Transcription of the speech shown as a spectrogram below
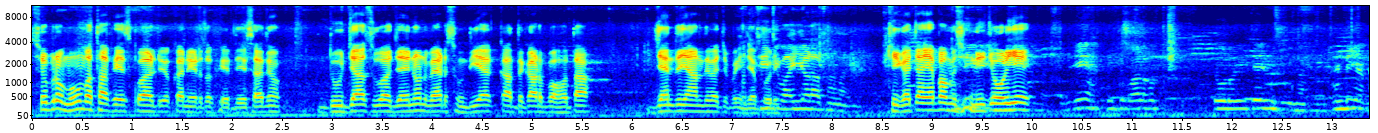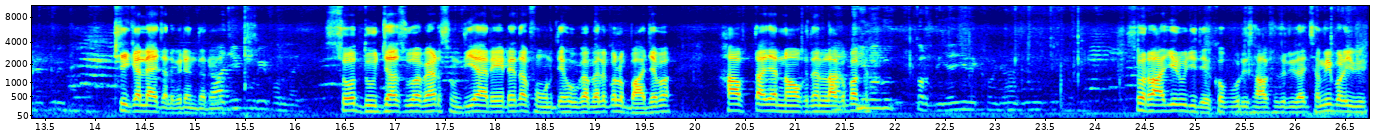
ਸੋ ਬਰੋ ਮੂੰਹ ਮੱਥਾ ਫੇਸ ਕੁਆਲਿਟੀ ਉਹ ਨੇੜ ਤੋਂ ਫੇਰ ਦੇਖ ਸਕਦੇ ਹੋ। ਦੂਜਾ ਸੂਆ ਜੈਨੂਨ ਵੈਟ ਸੁੰਦੀ ਆ ਕੱਦ ਕਾਠ ਬਹੁਤ ਆ। ਜਿੰਦ ਜਾਨ ਦੇ ਵਿੱਚ ਪੈਂਦੀ ਆ ਪੂਰੀ। ਚਵਾਈ ਵਾਲਾ ਖਾਣਾ ਜੀ। ਠੀਕ ਆ ਚਾਹੇ ਆਪਾਂ ਮਸ਼ੀਨੀ ਚੋਲੀਏ। ਠੀਕ ਆ ਲੈ ਚੱਲ ਵੀਰੇ ਅੰਦਰ ਨੂੰ। ਰਾਜੀ ਪੂਰੀ ਫੁੱਲ ਆ ਜੀ। ਸੋ ਦੂਜਾ ਸੂਆ ਵੈਟ ਸੁੰਦੀ ਆ ਰੇਟ ਇਹਦਾ ਫੋਨ ਤੇ ਹੋਊਗਾ ਬਿਲਕੁਲ ਵਾਜਬ। ਹਫਤਾ ਜਾਂ 9 ਦਿਨ ਲਗਭਗ। ਤੁਰਦੀ ਜੀ ਦੇਖੋ ਸੋ ਰਾਜੀ ਰੂਜੀ ਦੇਖੋ ਪੂਰੀ ਸਾਫ਼ ਸੁਥਰੀ ਰਾਜੀ ਛਮੀ ਬੜੀ ਵੀ।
